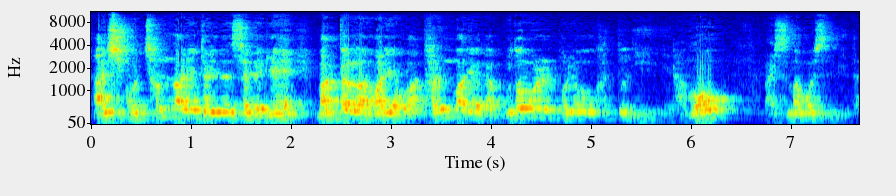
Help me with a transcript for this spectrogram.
안식 후 첫날이 되는 새벽에 막달라 마리아와 다른 마리아가 무덤을 보려 갔더니 라고 말씀하고 있습니다.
